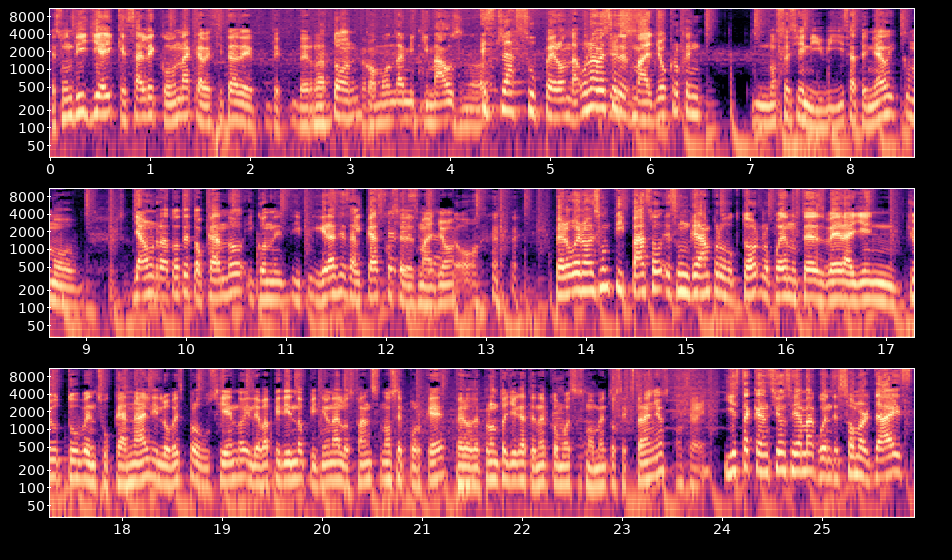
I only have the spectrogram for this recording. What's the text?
Es un DJ que sale con una cabecita de, de- de ratón. Como onda Mickey Mouse, ¿no? Es la super onda. Una vez se desmayó, creo que en, no sé si en Ibiza, tenía ahí como ya un ratote tocando y, con, y gracias al casco se desmayó. Pero bueno, es un tipazo, es un gran productor, lo pueden ustedes ver ahí en YouTube, en su canal, y lo ves produciendo y le va pidiendo opinión a los fans, no sé por qué, pero de pronto llega a tener como esos momentos extraños. Ok. Y esta canción se llama When the Summer Dies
